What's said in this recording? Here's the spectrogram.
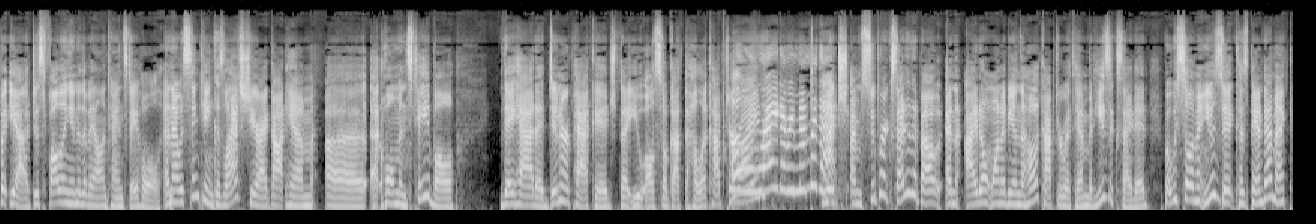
but yeah, just falling into the Valentine's Day hole. And I was thinking, because last year I got him uh, at Holman's table, they had a dinner package that you also got the helicopter Oh, ride. right. I remember that. Which I'm super excited about. And I don't want to be in the helicopter with him, but he's excited. But we still haven't used it because pandemic.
